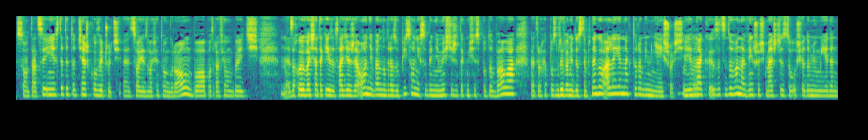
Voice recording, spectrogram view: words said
są tacy i niestety to ciężko wyczuć, co jest właśnie tą grą, bo potrafią być zachowywać się na takiej zasadzie, że o, nie będę od razu pisał, niech sobie nie myśli, że tak mi się spodobała, trochę pozgrywa mnie dostępnego, ale jednak to robi mniejszość. Mhm. Jednak zdecydowana większość mężczyzn, to uświadomił mi jeden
